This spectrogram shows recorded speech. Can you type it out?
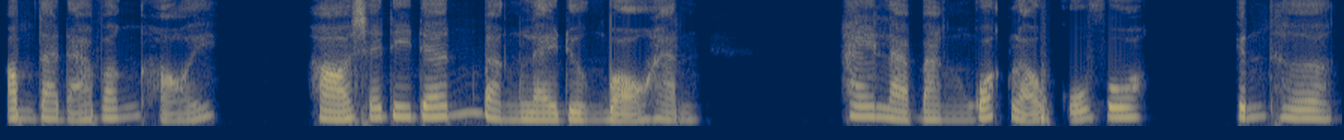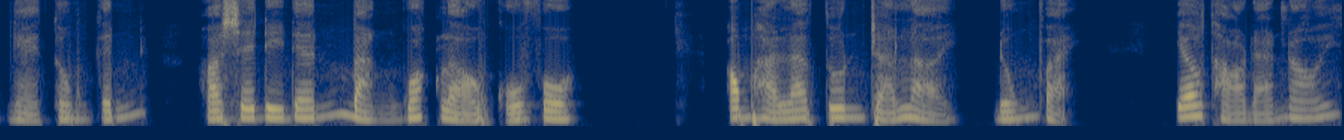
Ông ta đã vấn hỏi, họ sẽ đi đến bằng lề đường bộ hành hay là bằng quốc lộ của vua? Kính thưa Ngài Tôn Kính, họ sẽ đi đến bằng quốc lộ của vua. Ông Hà La Tuân trả lời, đúng vậy. Giáo thọ đã nói,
